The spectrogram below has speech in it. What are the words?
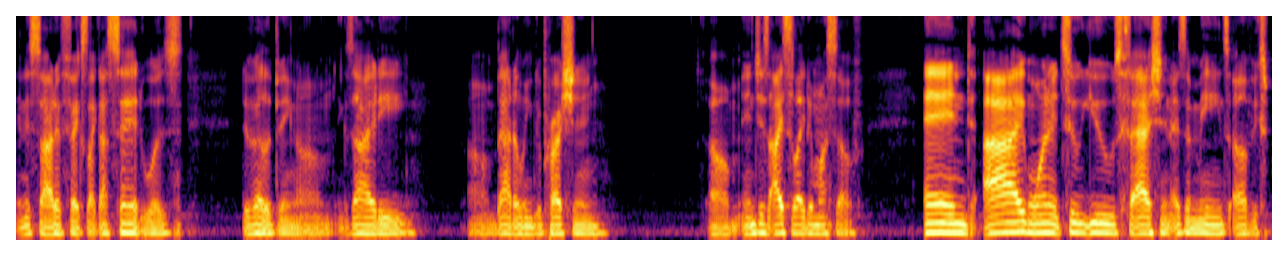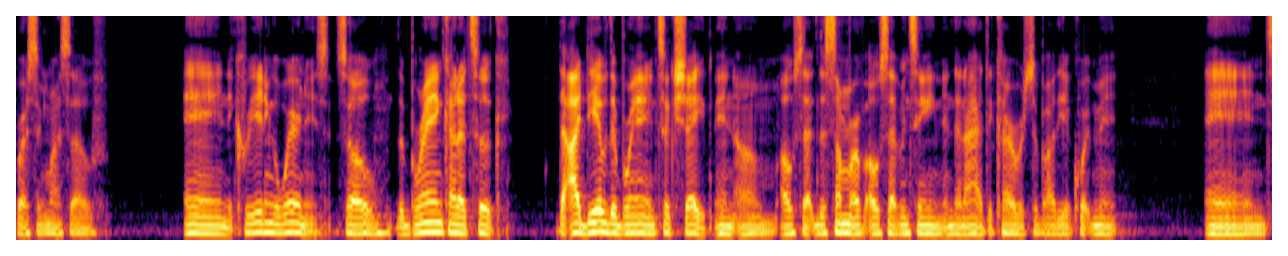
and its side effects, like I said, was developing um, anxiety, um, battling depression, um, and just isolating myself. And I wanted to use fashion as a means of expressing myself and creating awareness. So the brand kind of took the idea of the brand took shape in um the summer of 017 and then I had the courage to buy the equipment and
